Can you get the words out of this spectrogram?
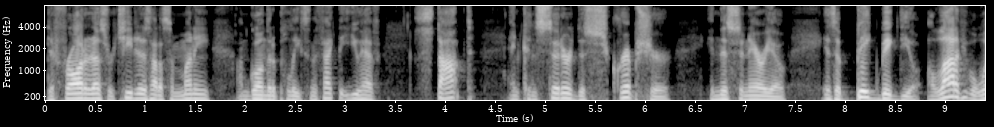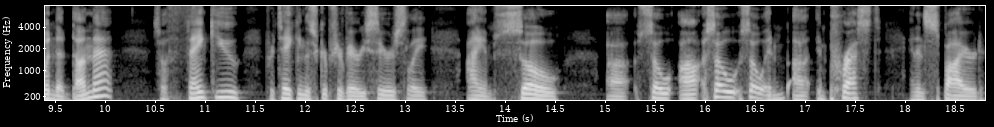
defrauded us or cheated us out of some money. I'm going to the police. And the fact that you have stopped and considered the scripture in this scenario is a big, big deal. A lot of people wouldn't have done that. So thank you for taking the scripture very seriously. I am so, uh, so, uh, so, so uh, impressed and inspired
